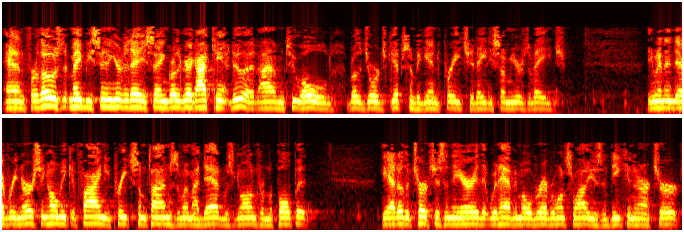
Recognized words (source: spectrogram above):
And for those that may be sitting here today saying, Brother Greg, I can't do it, I'm too old, Brother George Gibson began to preach at 80 some years of age. He went into every nursing home he could find. He preached sometimes when my dad was gone from the pulpit. He had other churches in the area that would have him over every once in a while. He was a deacon in our church.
